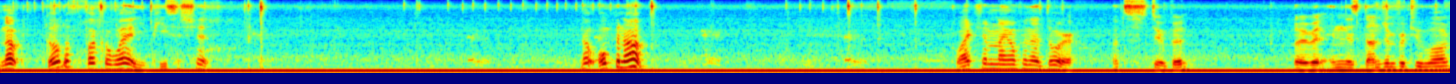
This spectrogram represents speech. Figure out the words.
No, go the fuck away, you piece of shit. No, open up! Why couldn't I open that door? That's stupid. Have I been in this dungeon for too long?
